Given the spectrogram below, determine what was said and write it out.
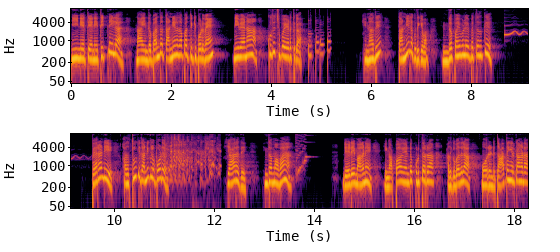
நீ நேத்து என்னை திட்டினில நான் இந்த பந்த தண்ணியில தாப்பா தூக்கி போடுவேன். நீ வேணா குதிச்சு போய் எடுத்துக்க. என்னது? தண்ணியில குதிக்கவா? இந்த பைபிளை பெத்ததுக்கு. பேராண்டி அதை தூக்கி தண்ணிக்குள்ள போடு. யார் இந்த அம்மாவா? டேடே மகனே எங்க அப்பா என்கிட்ட கொடுத்துட்றா. அதுக்கு பதிலா உன் ரெண்டு தாத்தங்க இருக்காங்கடா.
